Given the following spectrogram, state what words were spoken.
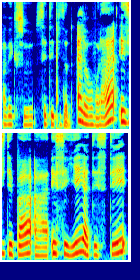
avec ce, cet épisode. Alors voilà, n'hésitez pas à essayer, à tester.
